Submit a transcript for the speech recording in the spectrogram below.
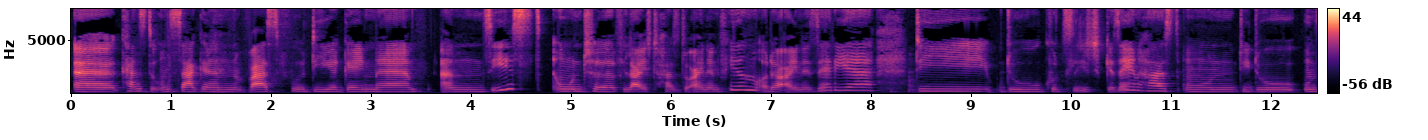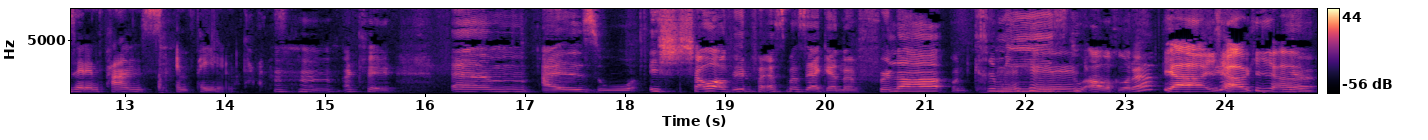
Äh, kannst du uns sagen, was für dir gerne ansiehst? Und äh, vielleicht hast du einen Film oder eine Serie, mhm. die du kürzlich gesehen hast und die du unseren Fans empfehlen kannst. Mhm. Okay. Ähm, also, ich schaue auf jeden Fall erstmal sehr gerne Thriller und Krimis. Mhm. Du auch, oder? Ja, ich ja. auch, ich auch. Ja.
